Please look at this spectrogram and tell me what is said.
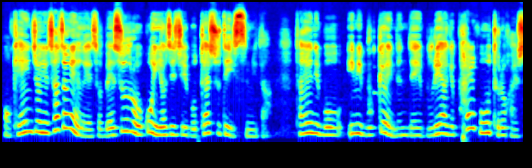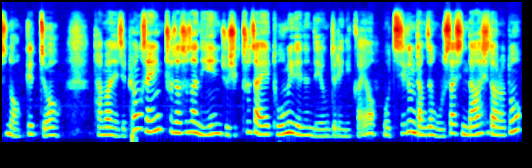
어, 개인적인 사정에 의해서 매수로 꼭 이어지지 못할 수도 있습니다. 당연히 뭐 이미 묶여 있는데 무리하게 팔고 들어갈 수는 없겠죠. 다만 이제 평생 투자 수단인 주식 투자에 도움이 되는 내용들이니까요. 뭐 지금 당장 못 사신다 하시더라도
